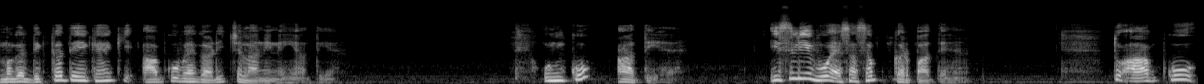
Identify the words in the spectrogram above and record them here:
मगर दिक्कत एक है कि आपको वह गाड़ी चलानी नहीं आती है। उनको आती है, इसलिए वो ऐसा सब कर पाते हैं। तो आपको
